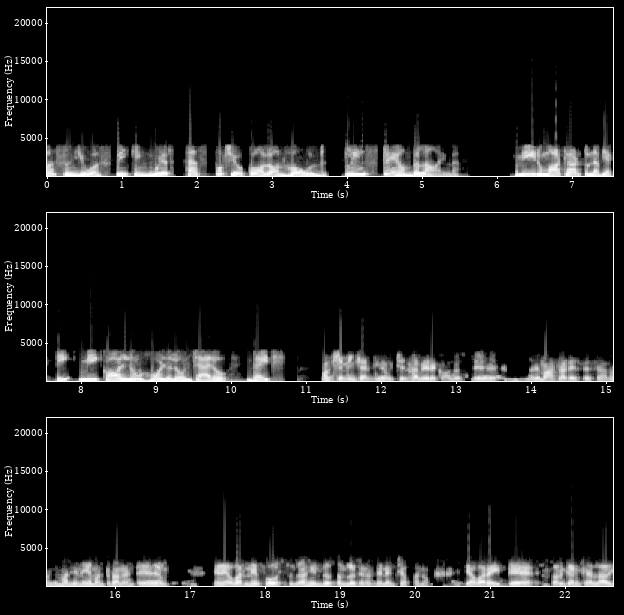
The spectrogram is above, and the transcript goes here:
person you are speaking with has put your call on hold. Please stay on the line. మీరు మాట్లాడుతున్న వ్యక్తి మీ కాల్ను హోల్డ్లో ఉంచారు దయచేసి మాకు క్షమించండి చిన్న వేరే కాల్ వస్తే అది మాట్లాడేసేసాను మరి నేను ఏమంటున్నానంటే నేను ఎవరిని ఫోర్స్గా హిందుత్వంలోకి రండి నేను చెప్పను. ఎవరైతే స్వర్గానికి వెళ్ళాలి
